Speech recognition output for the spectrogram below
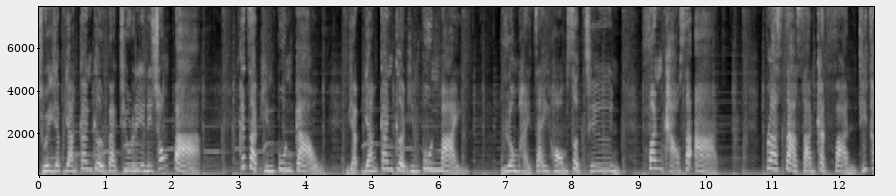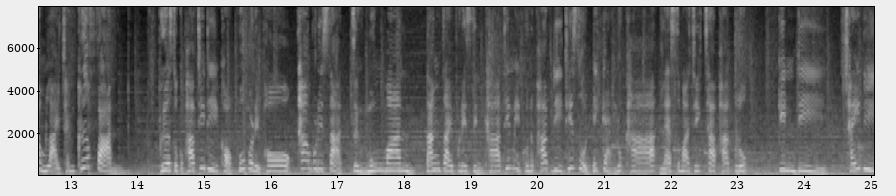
ช่วยยับยั้งการเกิดแบคทีเรียในช่องปาก ขจัดหินปูนเก่า ยับยั้งการเกิดหินปูนใหม่ ลมหายใจหอมสดชื่น ฟันขาวสะอาด ปราศจากสารขัดฟันที่ทำลายชั้นเคลือบฟัน เพื่อสุขภาพที่ดีของผู้บริโภค ทางบริษัทจึงมุ่งมั่น ตั้งใจผลิตสินค้าที่มีคุณภาพดีที่สุดให้แก่ลูกค้า และสมาชิกชาพากรุ๊ปกินดี ใช้ดี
